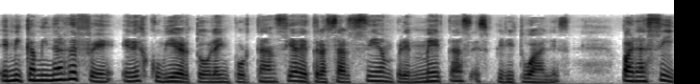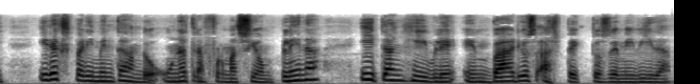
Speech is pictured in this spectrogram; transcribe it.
En mi caminar de fe he descubierto la importancia de trazar siempre metas espirituales para así ir experimentando una transformación plena y tangible en varios aspectos de mi vida.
